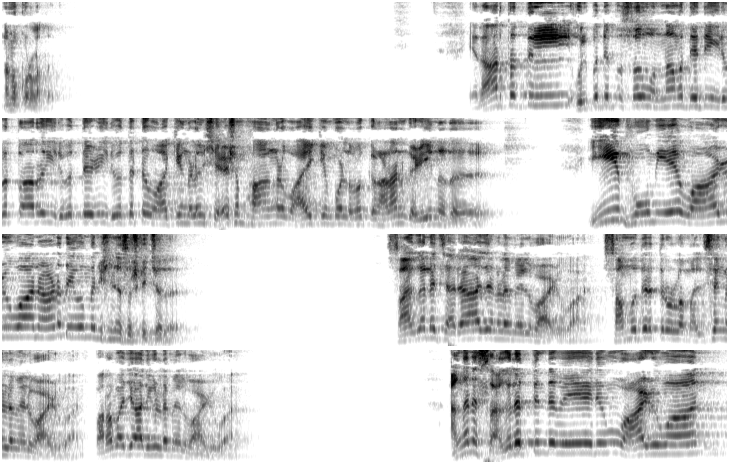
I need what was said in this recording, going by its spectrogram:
നമുക്കുള്ളത്. യഥാർത്ഥത്തിൽ ഉൽപ്പത്തി പുസ്തകം ഒന്നാമത്തെ തീയതി ഇരുപത്തി ആറ് ഇരുപത്തേഴ് ഇരുപത്തെട്ട് വാക്യങ്ങളും ശേഷം ഭാഗങ്ങൾ വായിക്കുമ്പോൾ നമുക്ക് കാണാൻ കഴിയുന്നത് ഈ ഭൂമിയെ വാഴുവാനാണ് ദൈവം മനുഷ്യനെ സൃഷ്ടിച്ചത്. സകല ചരാചങ്ങളുടെ മേൽ വാഴുവാൻ സമുദ്രത്തിലുള്ള മത്സ്യങ്ങളുടെ മേൽ വാഴുവാൻ പറവജാതികളുടെ മേൽ വാഴുവാൻ. അങ്ങനെ സകലത്തിന്റെ മേലും വാഴുവാൻ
